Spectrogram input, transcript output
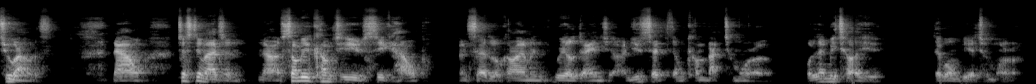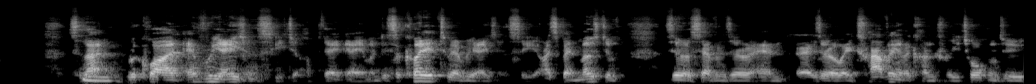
Two hours. Now, just imagine now, if somebody come to you to seek help and said, Look, I am in real danger, and you said to them, Come back tomorrow. Well, let me tell you, there won't be a tomorrow so that mm. required every agency to up their game, and it's a credit to every agency. I spent most of 070 and uh, 08 traveling in the country, talking to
